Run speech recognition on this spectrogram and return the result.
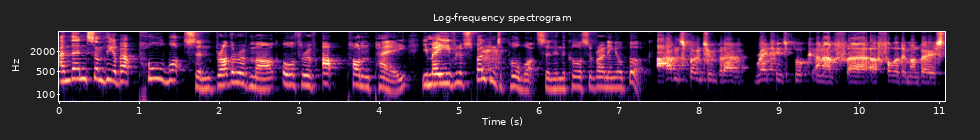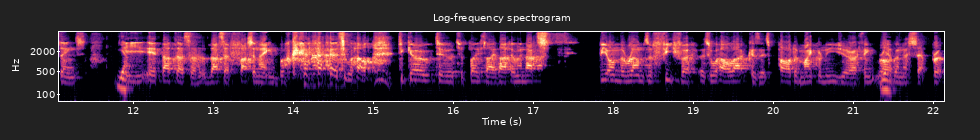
And then something about Paul Watson, brother of Mark, author of Up Pohnpei. You may even have spoken to Paul Watson in the course of writing your book. I haven't spoken to him, but I've read his book and I've, uh, I've followed him on various things. Yeah. He, it, that, that's, a, that's a fascinating book as well, to go to, to a place like that. I mean, that's beyond the realms of FIFA as well, that because it's part of Micronesia, I think, rather than a separate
